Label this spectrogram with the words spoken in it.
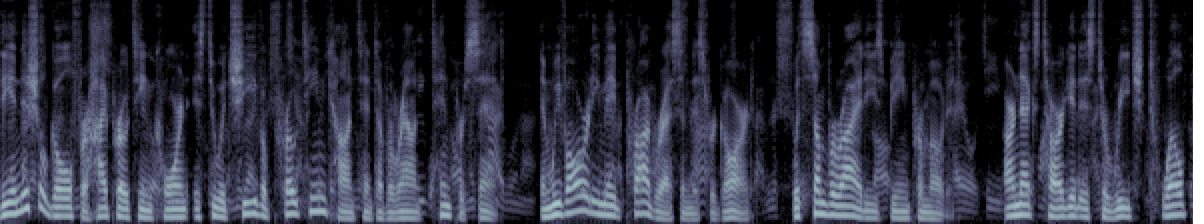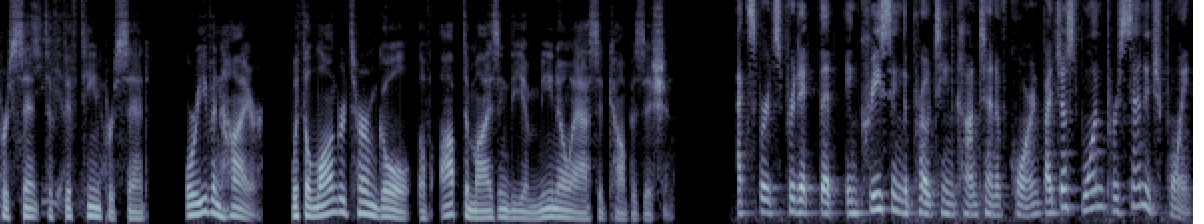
The initial goal for high protein corn is to achieve a protein content of around 10%, and we've already made progress in this regard, with some varieties being promoted. Our next target is to reach 12% to 15%, or even higher, with the longer term goal of optimizing the amino acid composition. Experts predict that increasing the protein content of corn by just one percentage point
